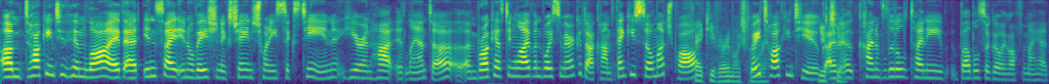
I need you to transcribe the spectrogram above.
Um, talking to him live at Insight Innovation Exchange 2016 here in hot Atlanta. I'm broadcasting live on VoiceAmerica.com. Thank you so much, Paul. Thank you very much. Great talking to you. You I know kind of little tiny bubbles are going off in my head.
